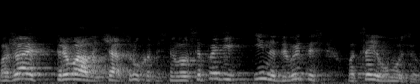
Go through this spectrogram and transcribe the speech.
бажає тривалий час рухатись на велосипеді і не дивитись оцей вузол.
